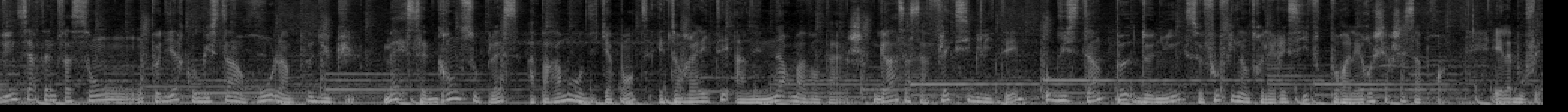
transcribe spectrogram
d'une certaine façon, on peut dire qu'Augustin roule un peu du cul. Mais cette grande souplesse, apparemment handicapante, est en réalité un énorme avantage. Grâce à sa flexibilité, Augustin peut de nuit se faufiler entre les récifs pour aller rechercher sa proie et la bouffer.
